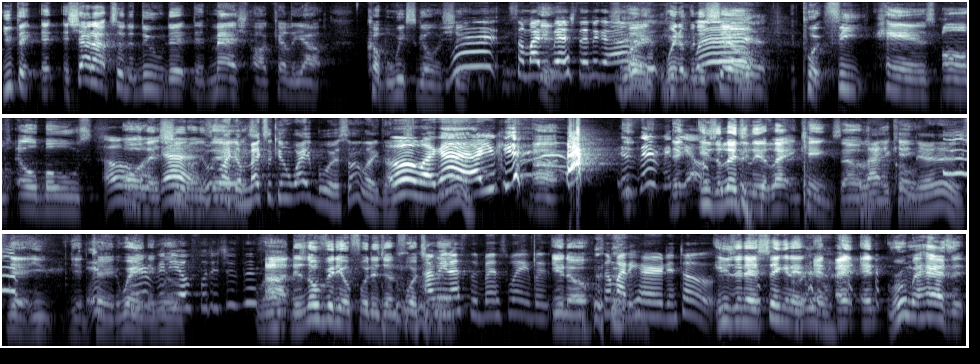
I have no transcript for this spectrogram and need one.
You think and, and shout out to the dude that, that mashed R. Kelly out a couple weeks ago and shit. What? Somebody Yeah. mashed that nigga out? Somebody went up in his What? cell and put feet, hands, arms, elbows, Oh all that God. shit on his It his was like a. Mexican white boy or something like that. Oh my God. Are you kidding? Uh, Is there They- video? He's allegedly a Latin king. So I don't know Latin what you King, call there it. it is. Yeah, you getting Is carried away. there nigga. video footage of this? Uh, there's no video footage, unfortunately. I mean, that's the best way, but you know, somebody heard and told. he's in there singing, and, and, and, and rumor has it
